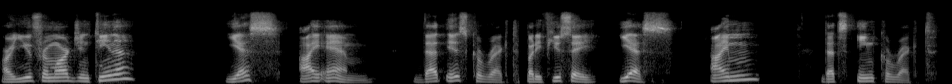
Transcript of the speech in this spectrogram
Are you from Argentina? Yes, I am. That is correct. But if you say yes, I'm, that's incorrect.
